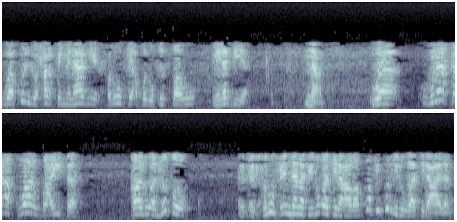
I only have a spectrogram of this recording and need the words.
وكل حرف من هذه الحروف يأخذ قسطه من الدية. نعم. وهناك أقوال ضعيفة. قالوا النطق الحروف عندنا في لغة العرب وفي كل لغات العالم.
